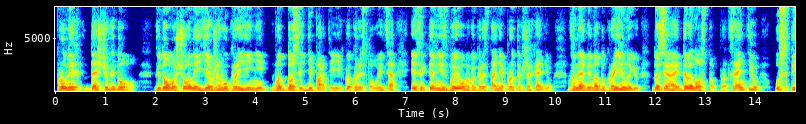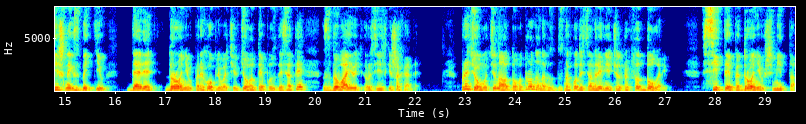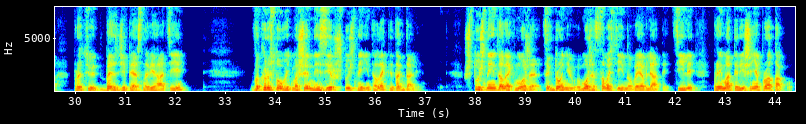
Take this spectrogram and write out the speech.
Про них дещо відомо. Відомо, що вони є вже в Україні, дослідні партії їх використовуються, і ефективність бойового використання проти шахедів в небі над Україною досягає 90% успішних збиттів. 9 дронів перехоплювачів цього типу з 10 збивають російські шахеди. При цьому ціна одного дрона знаходиться на рівні 400 доларів. Всі типи дронів Шмітта працюють без GPS-навігації, використовують машинний зір, штучний інтелект і так далі. Штучний інтелект може цих дронів може самостійно виявляти цілі, приймати рішення про атаку.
